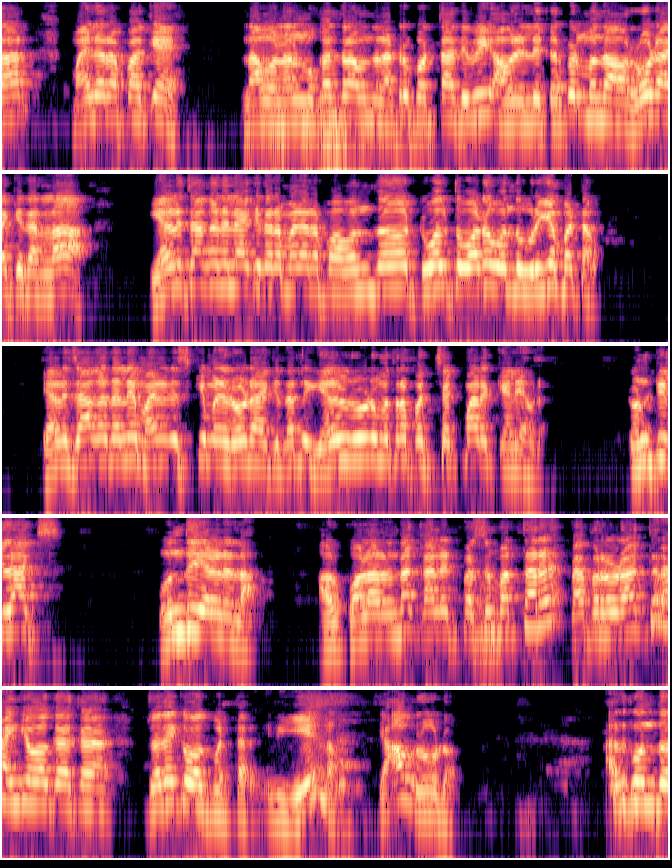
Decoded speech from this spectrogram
ಸರ್. ಮೈಲಾರಪ್ಪಕ್ಕೆ ನಾವು ನನ್ನ ಮುಖಾಂತರ ಒಂದು ಲೆಟರ್ ಕೊಡ್ತಾ ಇದೀವಿ. ಅವ್ರು ಇಲ್ಲಿ ಕರ್ಕೊಂಡು ಬಂದು ಅವ್ರು ರೋಡ್ ಹಾಕಿದಾರಲ್ಲ ಎರಡು ಜಾಗದಲ್ಲಿ ಹಾಕಿದ್ದಾರೆ ಮೈಲಾರಪ್ಪ ಒಂದು ಟ್ವೆಲ್ತ್ ವಾರ್ಡು, ಒಂದು ಉರಿಗೆಂ ಬಟ್ಟ ಎರಡು ಜಾಗದಲ್ಲಿ ಮೈನಾರಿಟಿ ಸ್ಕೀಮಲ್ಲಿ ರೋಡ್ ಹಾಕಿದ್ದಾರೆ. ಎರಡು ರೋಡ್ ಮಾತ್ರ ಚೆಕ್ ಮಾಡಕ್ಕೆ ಕೇಳಿ ಅವರು. ಟ್ವೆಂಟಿ ಲ್ಯಾಕ್ಸ್ ಒಂದು ಎರಡಲ್ಲ ಅವ್ರು ಕೋಲಾರಿಂದ ಕಾಲೇಜ್ ಪರ್ಸನ್ ಬರ್ತಾರೆ ಪೇಪರ್ ರೋಡ್ ಹಾಕ್ತಾರೆ, ಹಂಗೆ ಹೋಗ ಜೊತೆಗೆ ಹೋಗ್ಬಿಡ್ತಾರೆ. ಇದು ಏನು? ಯಾವ ರೋಡು ಅದಕ್ಕೊಂದು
